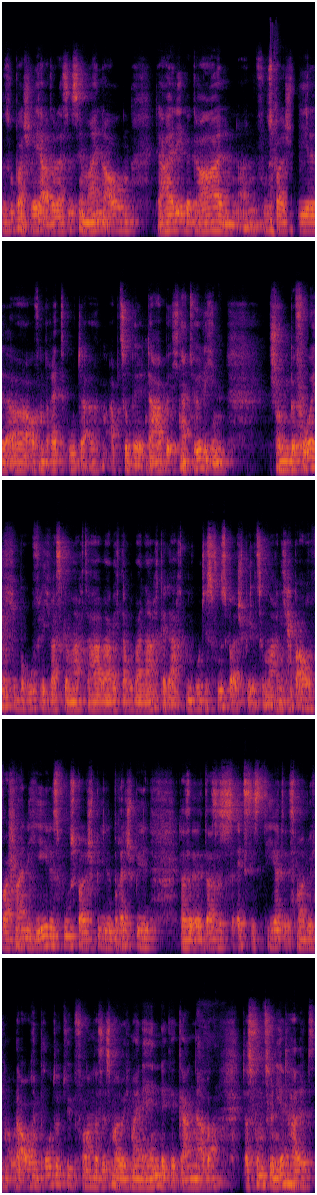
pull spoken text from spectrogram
super schwer. Also das ist in meinen Augen der heilige Gral, ein Fußballspiel äh, auf dem Brett gut äh, abzubilden. Da habe ich natürlich in schon bevor ich beruflich was gemacht habe, habe ich darüber nachgedacht, ein gutes Fußballspiel zu machen. Ich habe auch wahrscheinlich jedes Fußballspiel, Brettspiel, das, äh, das es existiert, ist mal durch, oder auch in Prototypform, das ist mal durch meine Hände gegangen, aber das funktioniert halt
